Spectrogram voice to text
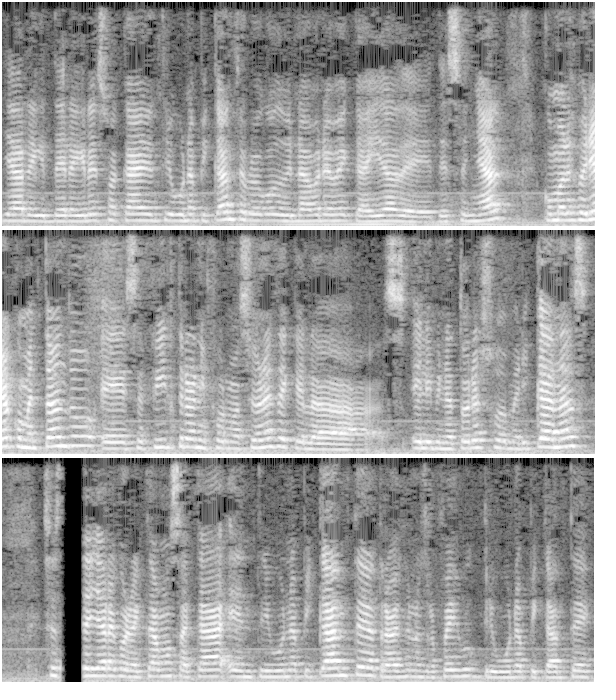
ya de regreso acá en Tribuna Picante, luego de una breve caída de, señal. Como les venía comentando, eh, se filtran informaciones de que las eliminatorias sudamericanas, ya reconectamos acá en Tribuna Picante a través de nuestro Facebook, Tribuna Picante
